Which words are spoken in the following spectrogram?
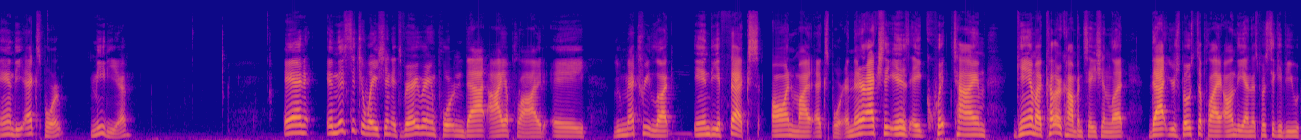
and the Export Media. And in this situation, it's very, very important that I applied a Lumetri LUT in the effects on my export. And there actually is a QuickTime Gamma color compensation LUT that you're supposed to apply on the end that's supposed to give you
